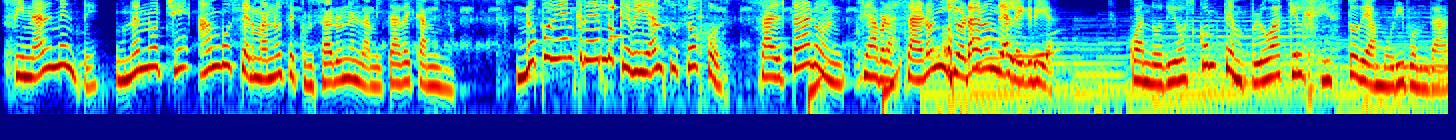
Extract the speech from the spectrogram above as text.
Finalmente, una noche, ambos hermanos se cruzaron en la mitad de camino. No podían creer lo que veían sus ojos. Saltaron, se abrazaron y lloraron de alegría. Cuando Dios contempló aquel gesto de amor y bondad,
